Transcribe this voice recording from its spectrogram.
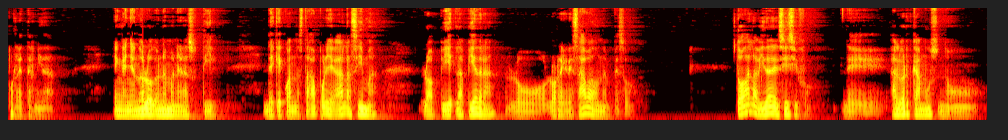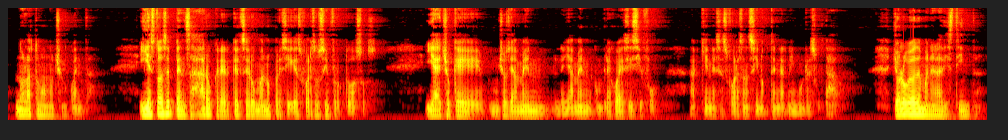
por la eternidad, engañándolo de una manera sutil de que cuando estaba por llegar a la cima, la piedra lo, regresaba donde empezó. Toda la vida de Sísifo, de Albert Camus, no, no la toma mucho en cuenta. Y esto hace pensar o creer que el ser humano persigue esfuerzos infructuosos. Y ha hecho que muchos llamen, le llamen complejo de Sísifo a quienes se esfuerzan sin obtener ningún resultado. Yo lo veo de manera distinta,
